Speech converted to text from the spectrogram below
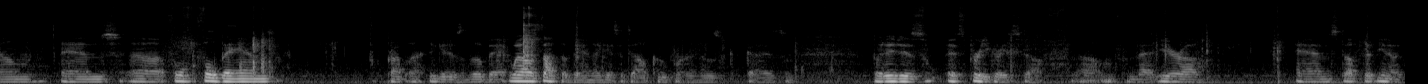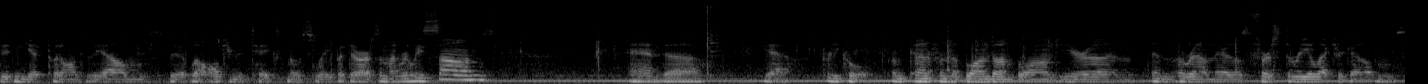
um, and uh, full full band, probably I think it is the band. Well, it's not the band. I guess it's Al Kooper and those guys. And, but it is it's pretty great stuff um, from that era and stuff that you know didn't get put onto the albums. Well, alternate takes mostly, but there are some unreleased songs. And uh, yeah, pretty cool from kind of from the Blonde on Blonde era and, and around there. Those first three Electric albums,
